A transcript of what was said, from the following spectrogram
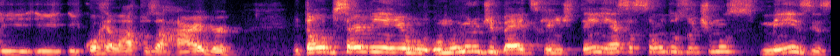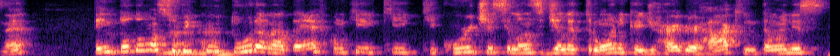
e, e correlatos a hardware. Então, observem aí o, o, número de beds que a gente tem, e essas são dos últimos meses, né? Tem toda uma subcultura na Defcon que, que, que curte esse lance de eletrônica e de hardware hacking, então eles,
